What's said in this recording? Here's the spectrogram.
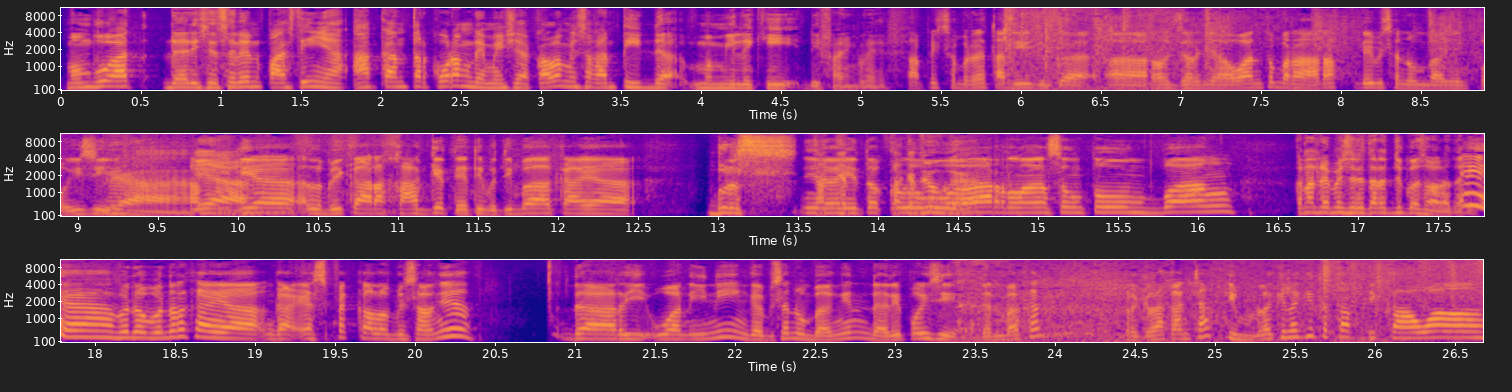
membuat dari sisi lain pastinya akan terkurang damage-nya kalau misalkan tidak memiliki Divine Glaive. Tapi sebenarnya tadi juga eh, Roger Nyawan tuh berharap dia bisa numbangin poisi. Iya. Tapi Iya. dia lebih ke arah kaget ya tiba-tiba kayak Kaget- itu keluar langsung tumbang. Karena damage dari Turret juga soalnya tadi. Iya bener-bener kayak nggak expect kalau misalnya dari One ini nggak bisa numbangin dari poisi dan bahkan pergerakan Cakim lagi-lagi tetap dikawal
